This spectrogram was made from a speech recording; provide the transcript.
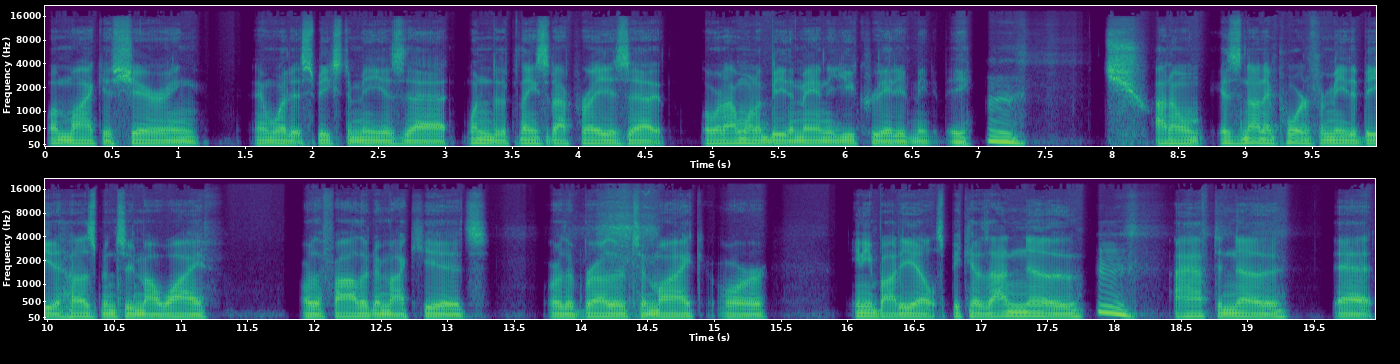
what Mike is sharing and what it speaks to me is that one of the things that I pray is that Lord, I want to be the man that you created me to be. Phew. I don't. It's not important for me to be the husband to my wife, or the father to my kids, or the brother to Mike, or anybody else, because I know I have to know that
